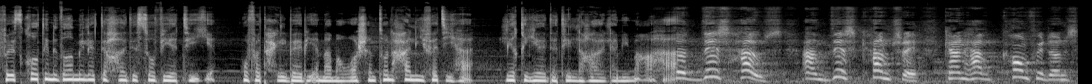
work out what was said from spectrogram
في اسقاط نظام الاتحاد السوفيتي وفتح الباب أمام واشنطن حليفتها لقيادة العالم معها. This House and this country can have confidence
